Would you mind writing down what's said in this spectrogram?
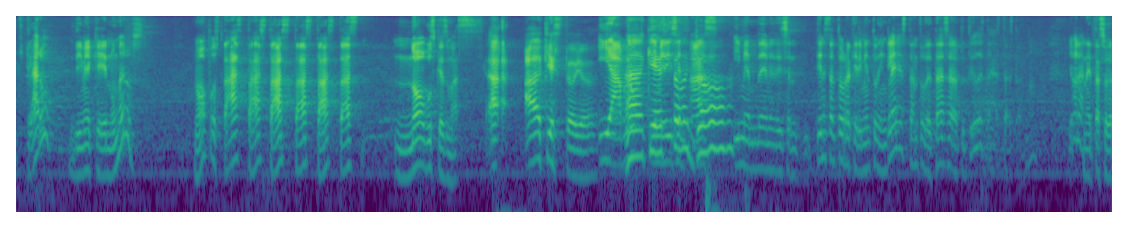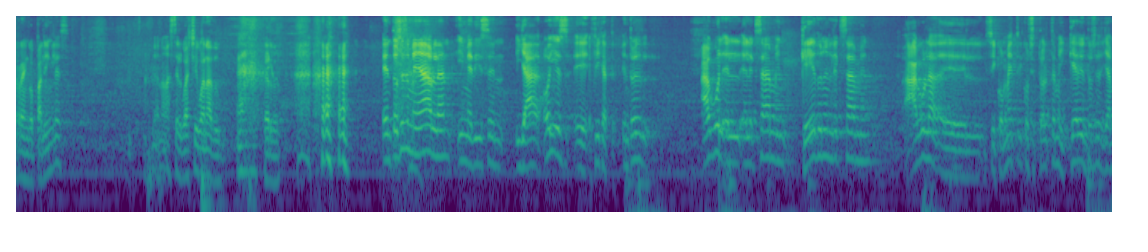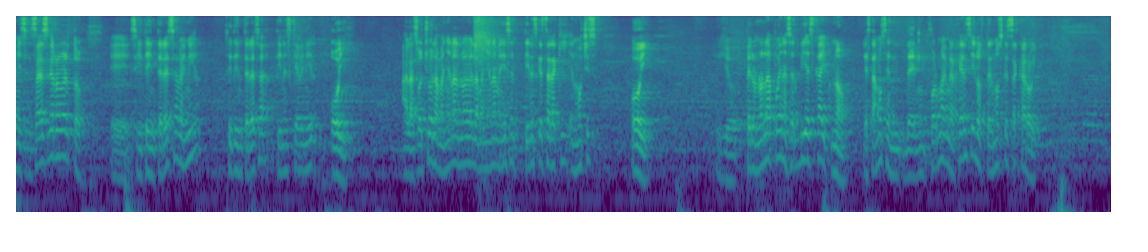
"Pues claro, dime qué números. No, pues tas, tas, tas, tas, tas, tas. No busques más. Ah, aquí estoy yo. Y hablo Aquí y me dicen, estoy yo. y me, me- me dicen, tienes tanto requerimiento de inglés, tanto de tasa de aptitud, de tas, tas, tas", ¿no? Yo la neta soy rengo para el inglés. Yo no, hasta el guachiguanadu. Perdón. Entonces me hablan y me dicen, y ya, oye, es, eh, fíjate, entonces hago el, el- el examen, quedo en el examen, hago la- el psicométrico y todo el tema y quedo, entonces ya me dicen, ¿sabes qué, Roberto? Eh, si te interesa venir, si te interesa, tienes que venir hoy. A las 8 de la mañana, a las 9 de la mañana me dicen, tienes que estar aquí en Mochis hoy. Y yo, pero no la pueden hacer vía Skype. No, estamos en, de forma de emergencia y los tenemos que sacar hoy.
